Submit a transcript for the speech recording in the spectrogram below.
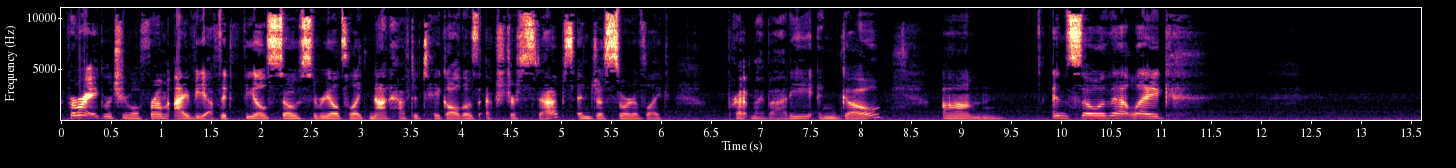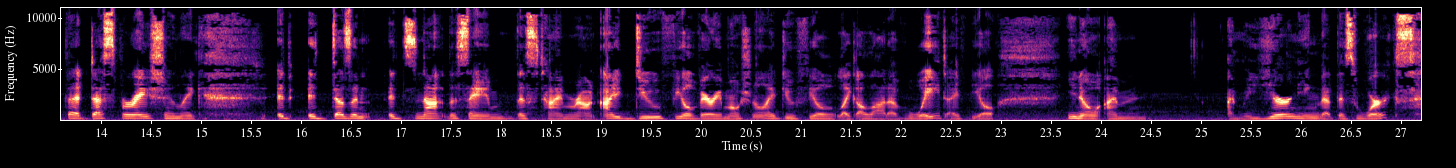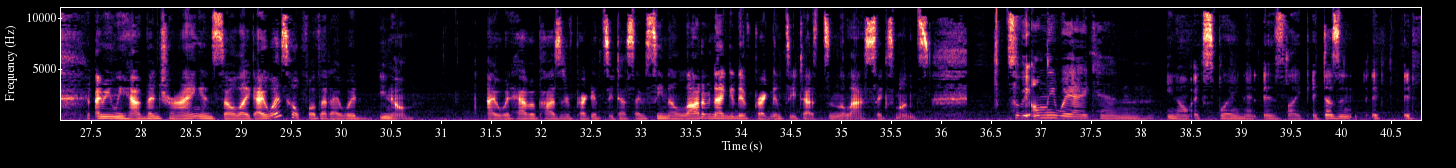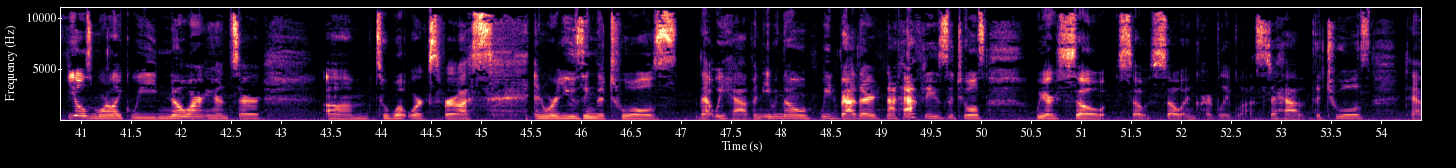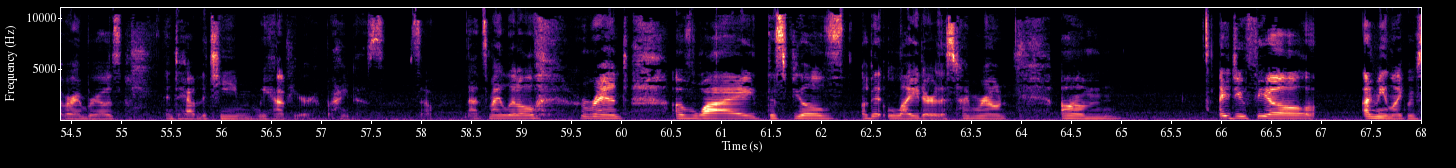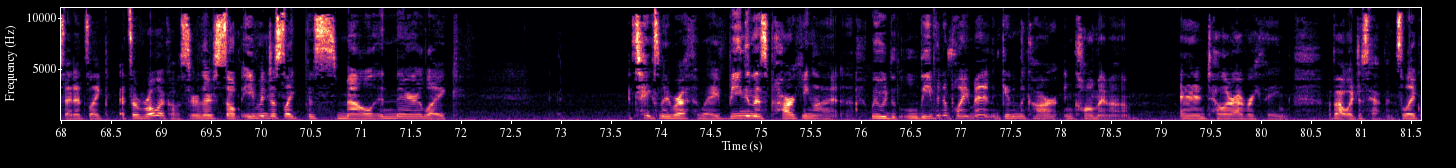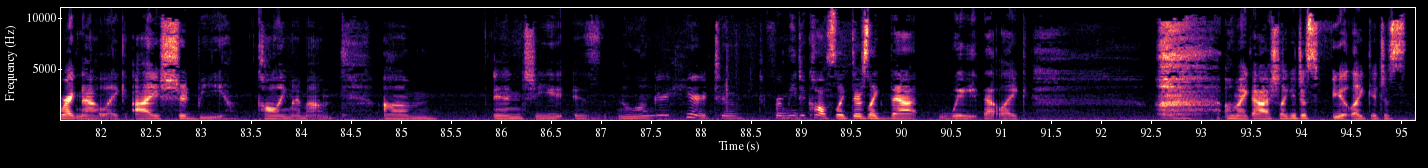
from our egg retrieval from IVF. It feels so surreal to like not have to take all those extra steps and just sort of like prep my body and go. Um, and so that like that desperation, like it, it doesn't, it's not the same this time around. I do feel very emotional. I do feel like a lot of weight. I feel, you know, I'm, I'm yearning that this works. I mean, we have been trying. And so like, I was hopeful that I would, you know, I would have a positive pregnancy test. I've seen a lot of negative pregnancy tests in the last six months. So the only way I can, you know, explain it is like, it doesn't, it, it feels more like we know our answer um, to what works for us and we're using the tools that we have. And even though we'd rather not have to use the tools, we are so, so, so incredibly blessed to have the tools, to have our embryos, and to have the team we have here behind us. So that's my little rant of why this feels a bit lighter this time around. Um, I do feel, I mean, like we've said, it's like, it's a roller coaster. There's so, even just like the smell in there, like, it takes my breath away. Being in this parking lot, we would leave an appointment, get in the car, and call my mom and tell her everything about what just happened. So like right now, like I should be calling my mom. Um, and she is no longer here to for me to call. So like there's like that weight that like oh my gosh, like it just feel like it just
